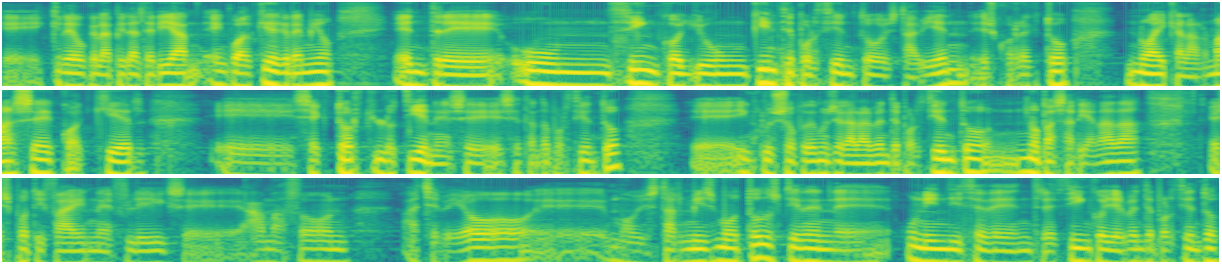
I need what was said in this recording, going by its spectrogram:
Eh, creo que la piratería en cualquier gremio entre un 5 y un 15% está bien, es correcto, no hay que alarmarse, cualquier eh, sector lo tiene ese, ese tanto por ciento. Eh, incluso podemos llegar al 20%, no pasaría nada. Spotify, Netflix, Amazon, HBO, eh, Movistar mismo, todos tienen eh, un índice de entre 5 y el 20%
